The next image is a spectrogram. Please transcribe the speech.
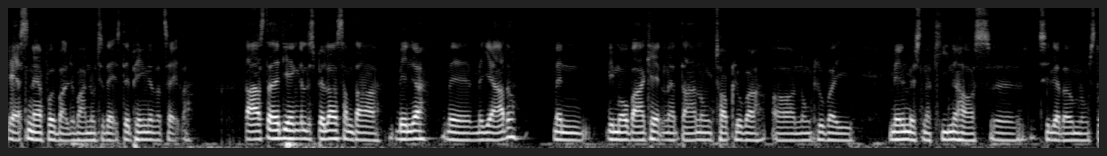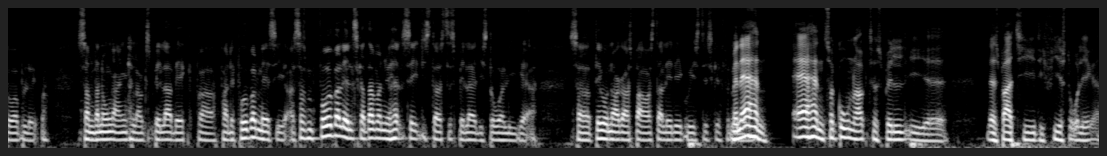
Ja, sådan er fodbold jo bare nu til dags. Det er pengene, der taler. Der er stadig de enkelte spillere, som der vælger med, med hjertet, men vi må bare erkende, at der er nogle topklubber og nogle klubber i Mellemøsten og Kina har også øh, tidligere været med nogle store beløber, som der nogle gange kan lokke spillere væk fra, fra det fodboldmæssige. Og så som fodboldelsker, der man jo helst se de største spillere i de store ligaer. Så det er jo nok også bare os, der er lidt egoistiske. Men er han, er han så god nok til at spille i, øh, lad os bare sige, de fire store ligger.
